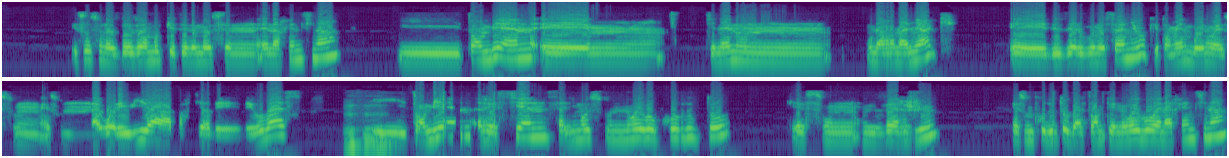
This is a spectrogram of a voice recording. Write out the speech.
Esos son los dos vermouth que tenemos en, en Argentina y también eh, tienen un, un Armagnac desde algunos años que también bueno es un, es un agua de vida a partir de, de uvas y también recién salimos un nuevo producto que es un, un verjus, que es un producto bastante nuevo en Argentina.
